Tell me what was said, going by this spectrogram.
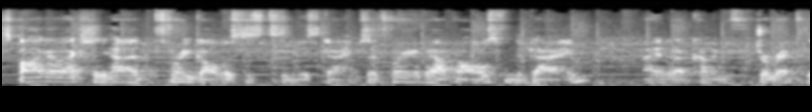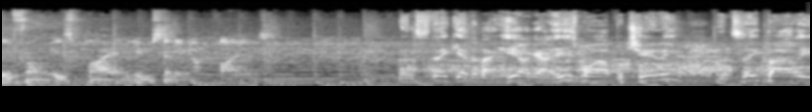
Spargo actually had three goal assists in this game, so three of our goals from the game ended up coming directly from his play and him setting up players. And sneak out the back. Here I go. Here's my opportunity. Can see Bayley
